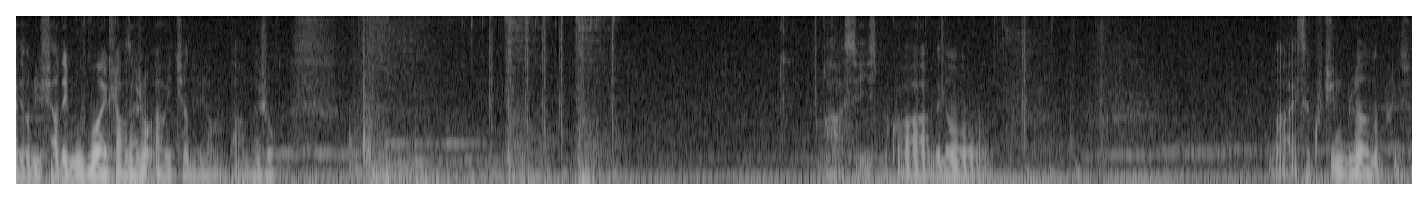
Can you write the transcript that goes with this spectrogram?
Ils ont dû faire des mouvements avec leurs agents. Ah oui, tiens, d'ailleurs, par agent. Ah, séisme quoi, mais non. Ah, et ça coûte une blinde en plus.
